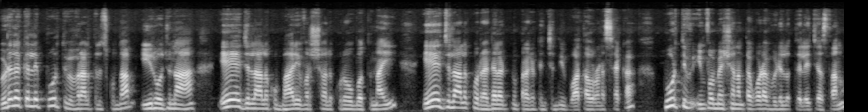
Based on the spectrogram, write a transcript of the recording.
వీడియోలోకి పూర్తి వివరాలు తెలుసుకుందాం. ఈ రోజున ఏ జిల్లాలకు భారీ వర్షాలు కురవబోతున్నాయి? ఏ ఏ జిల్లాలకు రెడ్ అలర్ట్ను ప్రకటించింది వాతావరణ శాఖ? పూర్తి ఇన్ఫర్మేషన్ అంతా కూడా వీడియోలో తెలియజేస్తాను.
